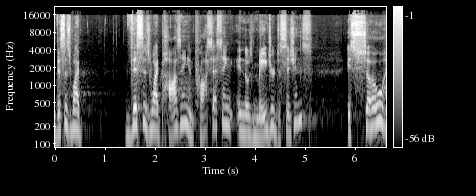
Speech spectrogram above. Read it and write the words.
This is why this is why pausing and processing in those major decisions is so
